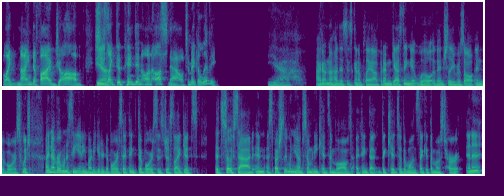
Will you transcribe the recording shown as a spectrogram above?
like nine to five job. She's yeah. like dependent on us now to make a living. Yeah. I don't know how this is going to play out, but I'm guessing it will eventually result in divorce, which I never want to see anybody get a divorce. I think divorce is just like it's it's so sad and especially when you have so many kids involved i think that the kids are the ones that get the most hurt in it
